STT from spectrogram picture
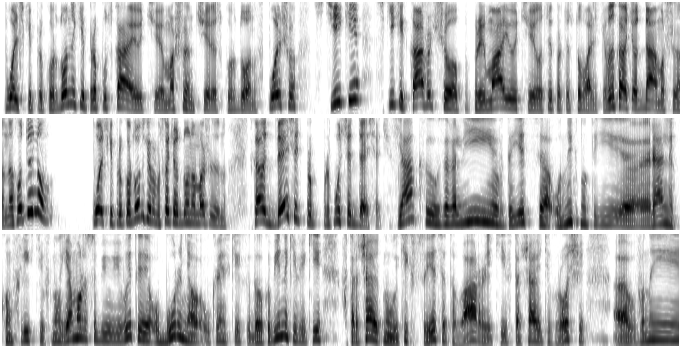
польські прикордонники пропускають машин через кордон в Польщу стільки, скільки кажуть, що приймають е, оці протестувальники. Вони кажуть, одна машина на годину. Польські прикордонники пропускають одну на машину. Скажуть 10, про- пропустять 10. Як взагалі вдається уникнути е, реальних конфліктів? Ну я можу собі уявити обурення українських далекобійників, які втрачають, ну яких псується товар, які втрачають гроші. Вони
